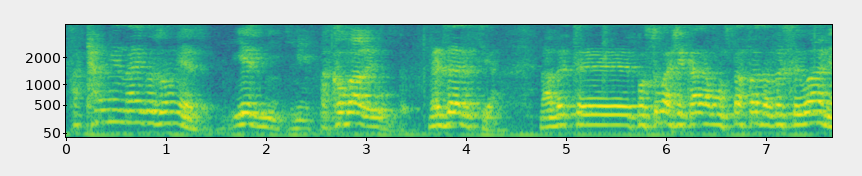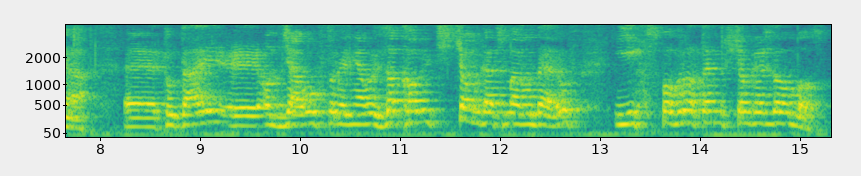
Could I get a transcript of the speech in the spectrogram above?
fatalnie na jego żołnierzy. Jedni pakowali łupy, dezercja. Nawet y, posuwa się kara Mustafa do wysyłania y, tutaj y, oddziałów, które miały z okolic ściągać maruderów i ich z powrotem ściągać do obozu.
